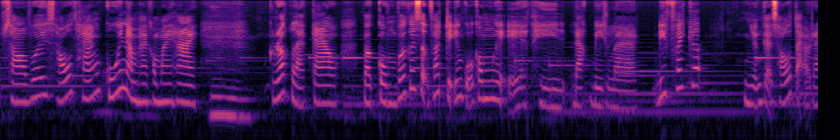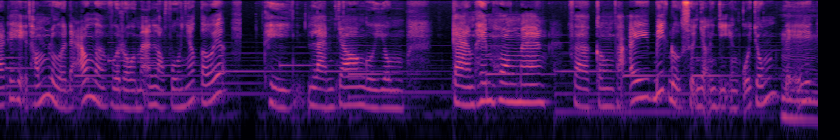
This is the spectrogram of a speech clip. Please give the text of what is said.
so với 6 tháng cuối năm 2022 rất là cao. Và cùng với cái sự phát triển của công nghệ thì đặc biệt là deepfake á những kẻ xấu tạo ra cái hệ thống lừa đảo mà vừa rồi mà anh Lộc vừa nhắc tới á thì làm cho người dùng càng thêm hoang mang và cần phải biết được sự nhận diện của chúng để Ừm,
